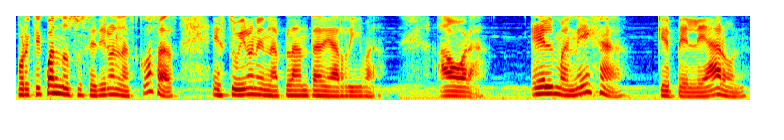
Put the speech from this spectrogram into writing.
¿Por qué cuando sucedieron las cosas estuvieron en la planta de arriba? Ahora, él maneja que pelearon,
